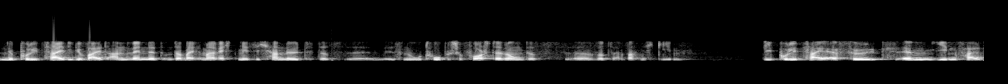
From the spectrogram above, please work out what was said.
eine Polizei, die Gewalt anwendet und dabei immer rechtmäßig handelt, das äh, ist eine utopische Vorstellung, das äh, wird es einfach nicht geben. Die Polizei erfüllt ähm, jedenfalls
